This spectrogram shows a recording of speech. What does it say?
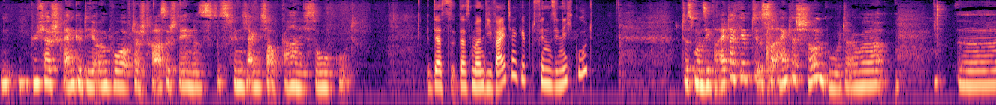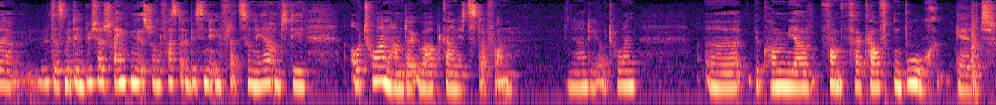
Bücherschränke, die irgendwo auf der Straße stehen, das, das finde ich eigentlich auch gar nicht so gut. Dass, dass man die weitergibt, finden Sie nicht gut? Dass man sie weitergibt, ist eigentlich schon gut, aber äh, das mit den Bücherschränken ist schon fast ein bisschen inflationär und die Autoren haben da überhaupt gar nichts davon. Ja, die Autoren äh, bekommen ja vom verkauften Buch Geld.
